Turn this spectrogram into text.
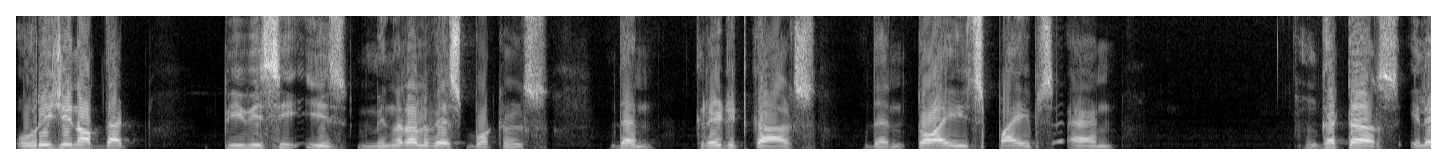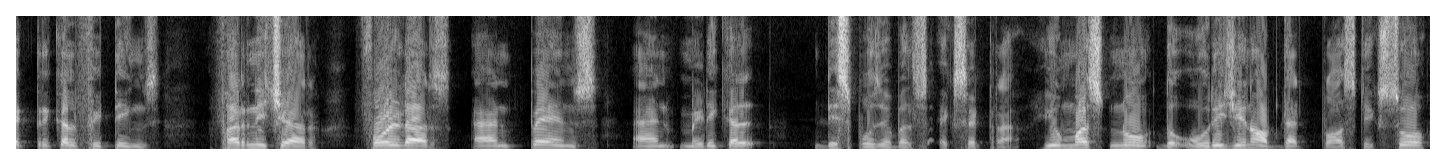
origin of that PVC is mineral waste bottles then credit cards then toys pipes and gutters electrical fittings furniture folders and pens and medical disposables etc you must know the origin of that plastic. So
